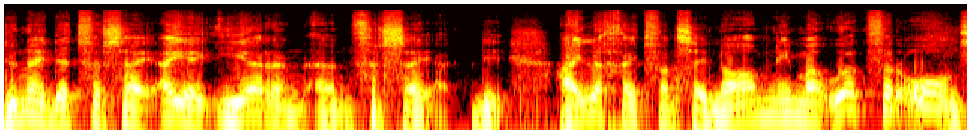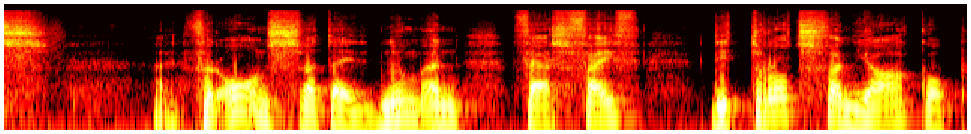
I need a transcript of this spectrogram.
doen hy dit vir sy eie eer en, en vir sy die heiligheid van sy naam nie, maar ook vir ons. Vir ons wat hy noem in vers 5 die trots van Jacob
